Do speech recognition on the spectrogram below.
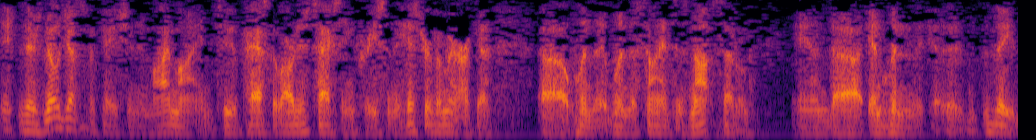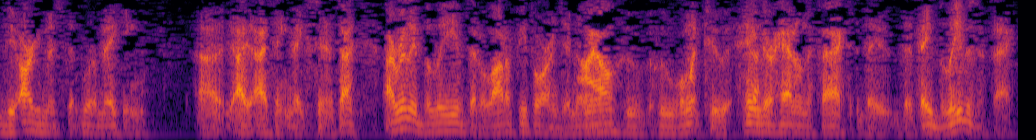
it, there's no justification in my mind to pass the largest tax increase in the history of America uh, when the when the science is not settled, and uh, and when uh, the the arguments that we're making, uh, I, I think makes sense. I, I really believe that a lot of people are in denial who, who want to hang their hat on the fact that they, that they believe is a fact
